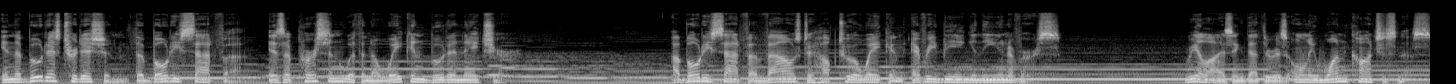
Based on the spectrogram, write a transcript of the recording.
In the Buddhist tradition, the bodhisattva is a person with an awakened Buddha nature. A bodhisattva vows to help to awaken every being in the universe, realizing that there is only one consciousness.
